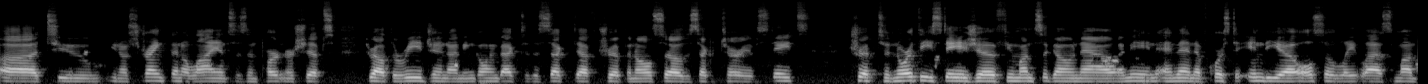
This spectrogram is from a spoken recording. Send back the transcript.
uh, to you know strengthen alliances and partnerships throughout the region. I mean, going back to the SecDef trip and also the Secretary of State's trip to Northeast Asia a few months ago now. I mean, and then of course to India also late last month.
